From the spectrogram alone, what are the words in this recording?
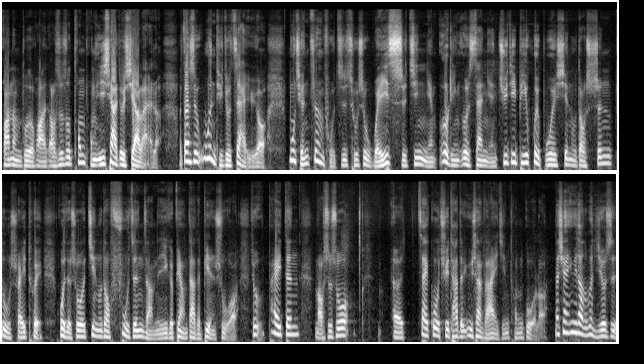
花那么多的话，老实说，通膨一下就下来了。但是问题就在于哦，目前政府支出是维持今年二零二三年 GDP 会不会陷入到深度衰退，或者说进入到负增长的一个非常大的变数哦。就拜登老实说，呃，在过去他的预算法案已经通过了，那现在遇到的问题就是。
